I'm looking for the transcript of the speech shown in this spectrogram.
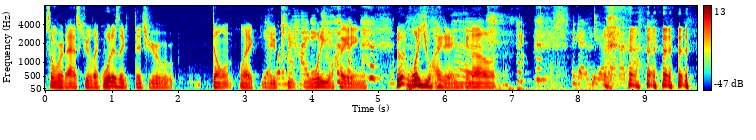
someone were to ask you like what is it that you don't like Yeah, you what keep what are you hiding? What are you hiding you know? I have DL on my pocket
